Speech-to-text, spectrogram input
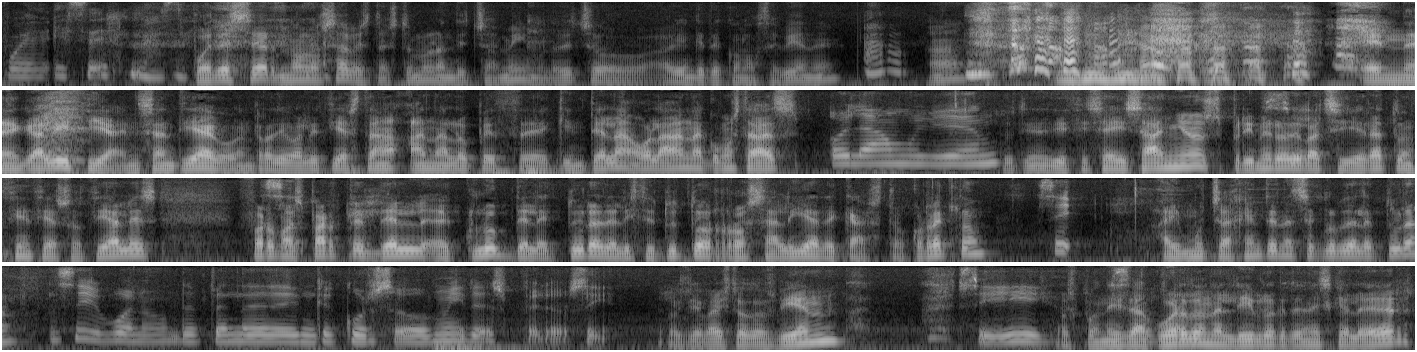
puede ser, no sé. Puede ser, no lo sabes, esto me lo han dicho a mí, me lo ha dicho alguien que te conoce bien, ¿eh? Ah. en eh, Galicia, en Santiago, en Radio Galicia está Ana López eh, Quintela. Hola Ana, ¿cómo estás? Hola, muy bien. Tú tienes 16 años, primero de bachillerato en Ciencias Sociales, formas parte del Club de Lectura del Instituto Rosalía de Castro, ¿correcto? Sí, ¿Hay mucha gente en ese club de lectura? sí, bueno, depende de en qué curso mires, pero sí. ¿Os lleváis todos bien? Sí. ¿Os ponéis de acuerdo en el libro que tenéis que leer?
